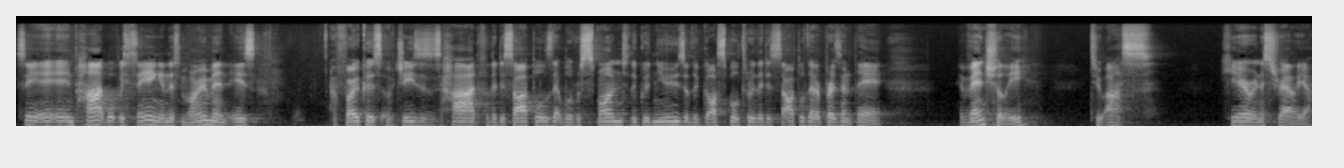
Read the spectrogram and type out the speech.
See, in part, what we're seeing in this moment is a focus of Jesus' heart for the disciples that will respond to the good news of the gospel through the disciples that are present there. Eventually, to us here in Australia,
